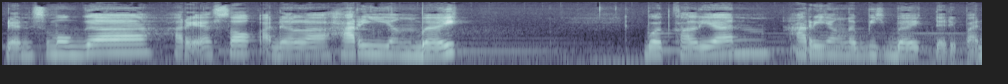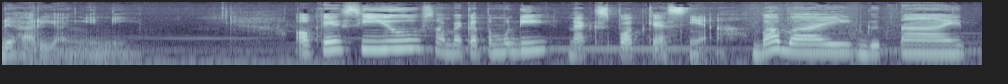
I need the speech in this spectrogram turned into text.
dan semoga hari esok adalah hari yang baik buat kalian, hari yang lebih baik daripada hari yang ini. Oke, okay, see you. Sampai ketemu di next podcastnya. Bye bye. Good night.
